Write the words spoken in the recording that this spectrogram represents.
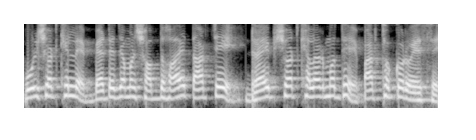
পুল শট খেললে ব্যাটে যেমন শব্দ হয়, তার চেয়ে ড্রাইভ শট খেলার মধ্যে পার্থক্য রয়েছে।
